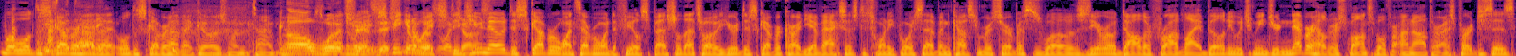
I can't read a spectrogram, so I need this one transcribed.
Well, we'll discover how that we'll discover how that goes when the time oh, comes. Oh, what By a the way, transition. speaking No of which, does it like did you know Discover wants everyone to feel special? That's why with your Discover card, you have access to twenty four seven customer service as well as zero dollar fraud liability, which means you're never held responsible for unauthorized purchases.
